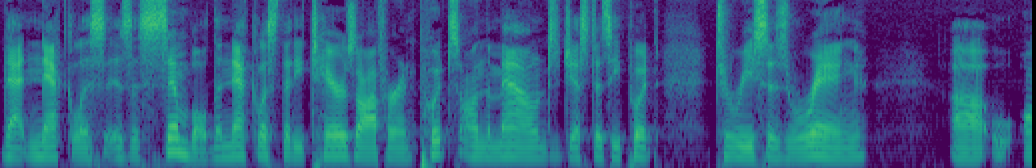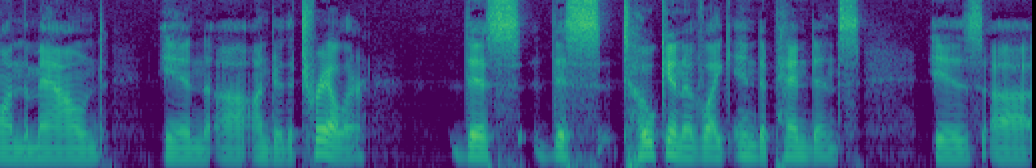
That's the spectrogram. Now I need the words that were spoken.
That necklace is a symbol, the necklace that he tears off her and puts on the mound, just as he put Teresa's ring uh, on the mound in uh, under the trailer. This this token of like independence is uh,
